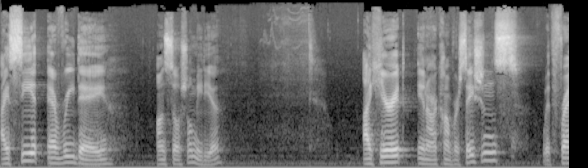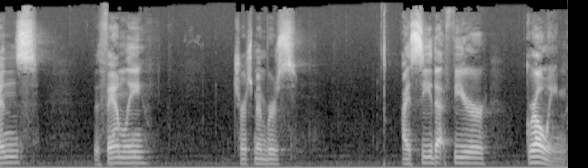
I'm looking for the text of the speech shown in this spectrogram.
I see it every day on social media. I hear it in our conversations with friends, with family, church members. I see that fear growing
